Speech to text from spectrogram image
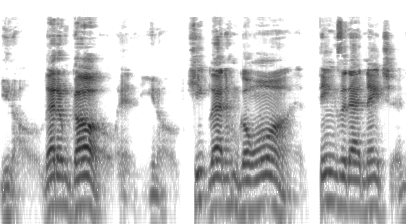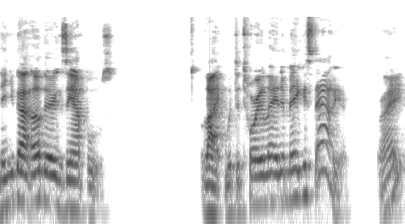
you know, let him go and, you know, keep letting him go on. And things of that nature. And then you got other examples, like with the Tory Lanez and Megan Stallion, right?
